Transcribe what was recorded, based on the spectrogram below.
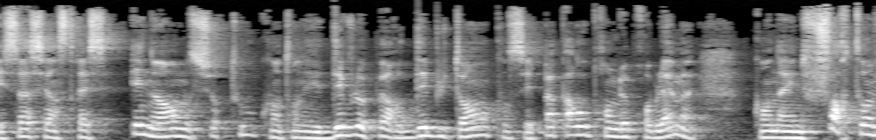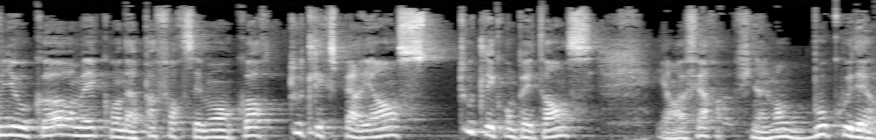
Et ça, c'est un stress énorme, surtout quand on est développeur débutant, qu'on ne sait pas par où prendre le problème, qu'on a une forte envie au corps, mais qu'on n'a pas forcément encore toute l'expérience, toutes les compétences. Et on va faire finalement beaucoup d'erreurs.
